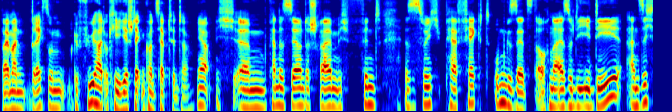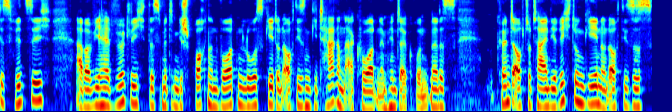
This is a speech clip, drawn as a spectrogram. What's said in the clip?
weil man direkt so ein Gefühl hat, okay, hier steckt ein Konzept hinter. Ja, ich ähm, kann das sehr unterschreiben. Ich finde, es ist wirklich perfekt umgesetzt auch. Ne? Also die Idee an sich ist witzig, aber wie halt wirklich das mit den gesprochenen Worten losgeht und auch diesen Gitarrenakkorden im Hintergrund, ne, das könnte auch total in die Richtung gehen und auch dieses,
